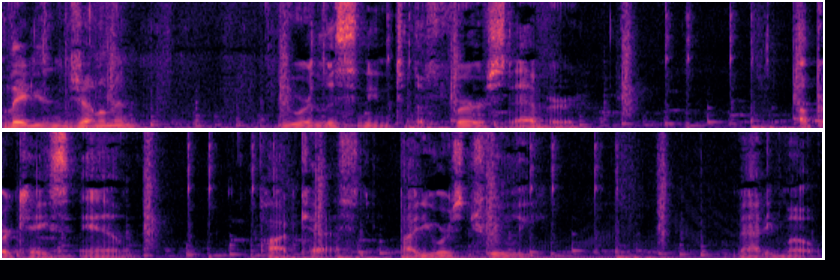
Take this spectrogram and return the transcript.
Ladies and gentlemen, you are listening to the first ever Uppercase M podcast by yours truly, Maddie Moe.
